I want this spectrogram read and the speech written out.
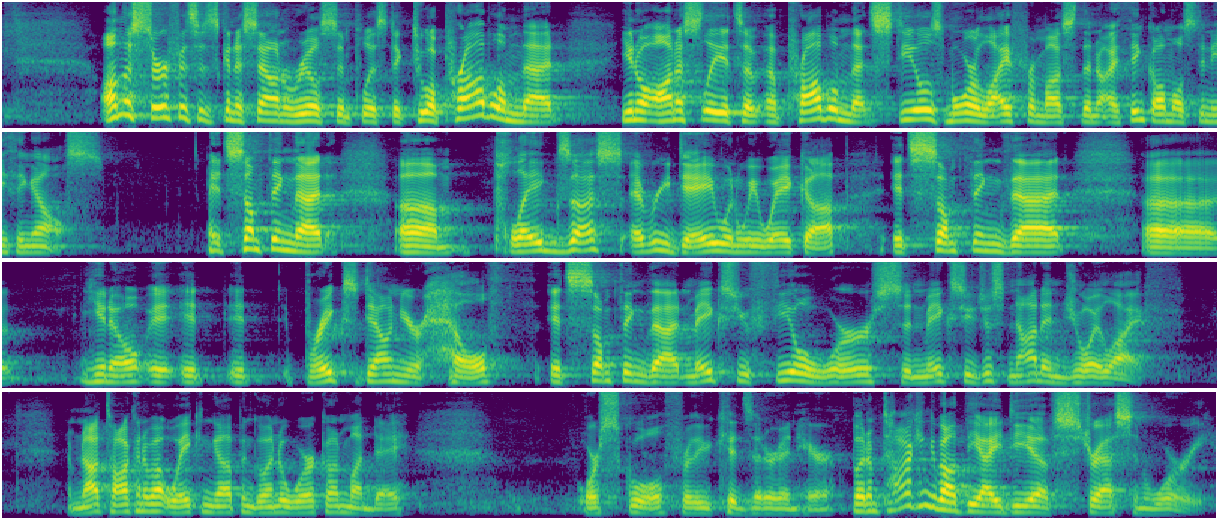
on the surface, it's going to sound real simplistic to a problem that you know, honestly, it's a, a, problem that steals more life from us than I think almost anything else. It's something that um, plagues us every day when we wake up. It's something that, uh, you know, it, it, it breaks down your health. It's something that makes you feel worse and makes you just not enjoy life. I'm not talking about waking up and going to work on Monday or school for the kids that are in here, but I'm talking about the idea of stress and worry.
